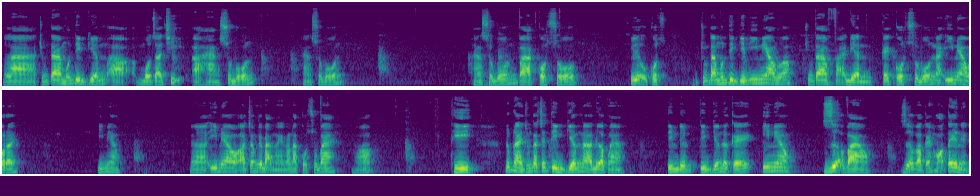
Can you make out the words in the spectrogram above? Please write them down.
là chúng ta muốn tìm kiếm ở một giá trị ở hàng số 4 hàng số 4 hàng số 4 và cột số. Ví dụ cột chúng ta muốn tìm kiếm email đúng không? Chúng ta phải điền cái cột số 4 là email vào đây. Email. À, email ở trong cái bảng này nó là cột số 3 đó thì lúc này chúng ta sẽ tìm kiếm là được là tìm đến tìm kiếm được cái email dựa vào dựa vào cái họ tên này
